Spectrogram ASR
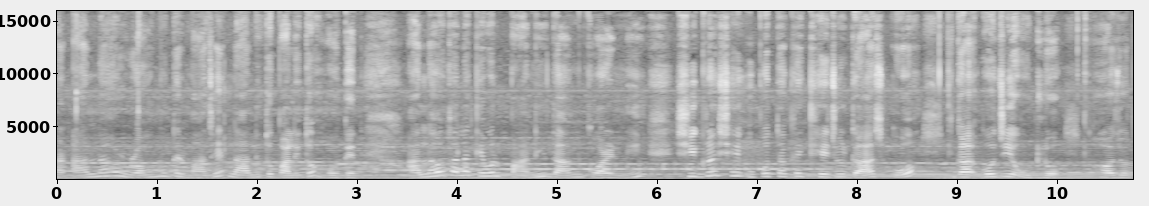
আর আল্লাহর রহমতের মাঝে লালিত পালিত হতেন। আল্লাহ তালা কেবল পানি দান করেননি, শীঘ্রই সেই উপত্যকায় খেজুর গাছ ও গজিয়ে উঠল। হজরত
